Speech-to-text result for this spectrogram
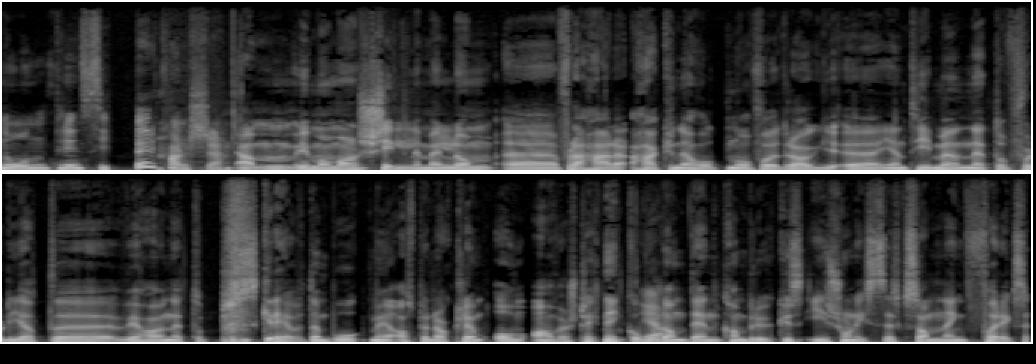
noen prinsipper, kanskje. Ja, Vi må bare skille mellom eh, For det her, her kunne jeg holdt noe foredrag eh, i en time. Nettopp fordi at eh, vi har jo nettopp skrevet en bok med Asbjørn Rachlem om avhørsteknikk, og Ja. hvordan den kan brukes i journalistisk sammenheng, f.eks.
